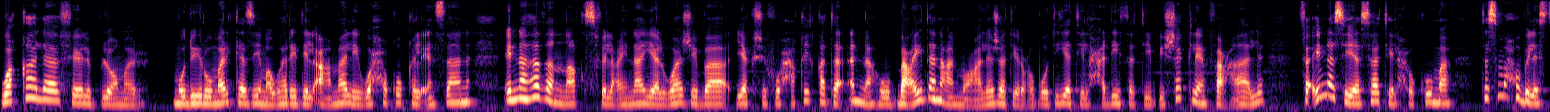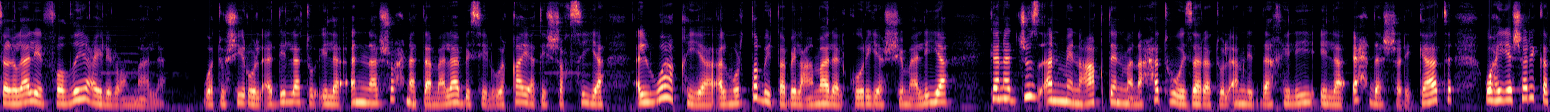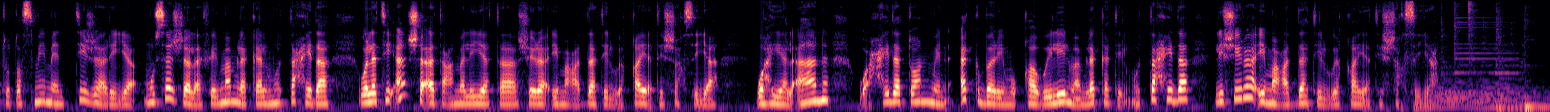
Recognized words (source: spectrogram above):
وقال فيل بلومر مدير مركز موارد الأعمال وحقوق الإنسان إن هذا النقص في العناية الواجبة يكشف حقيقة أنه بعيدا عن معالجة العبودية الحديثة بشكل فعال فإن سياسات الحكومة تسمح بالاستغلال الفظيع للعمال. وتشير الأدلة إلى أن شحنة ملابس الوقاية الشخصية الواقية المرتبطة بالعمالة الكورية الشمالية كانت جزءا من عقد منحته وزارة الأمن الداخلي إلى إحدى الشركات وهي شركة تصميم تجارية مسجلة في المملكة المتحدة والتي أنشأت عملية شراء معدات الوقاية الشخصية وهي الآن واحدة من أكبر مقاولي المملكة المتحدة لشراء معدات الوقاية الشخصية.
